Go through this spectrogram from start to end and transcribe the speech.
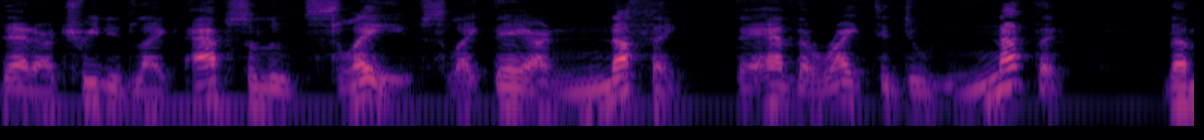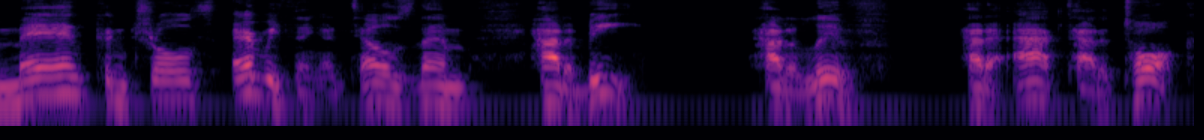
that are treated like absolute slaves like they are nothing. They have the right to do nothing the man controls everything and tells them how to be how to live how to act how to talk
